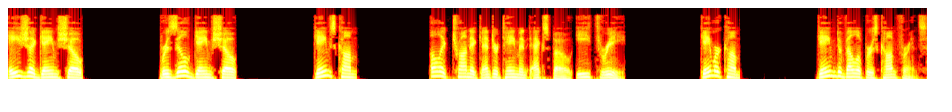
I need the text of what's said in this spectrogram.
Asia Game Show Brazil Game Show Gamescom Electronic Entertainment Expo E3 Gamercom Game Developers Conference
